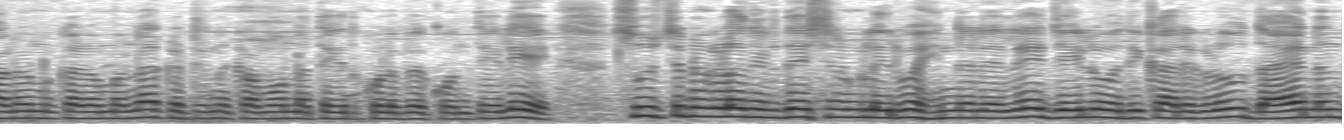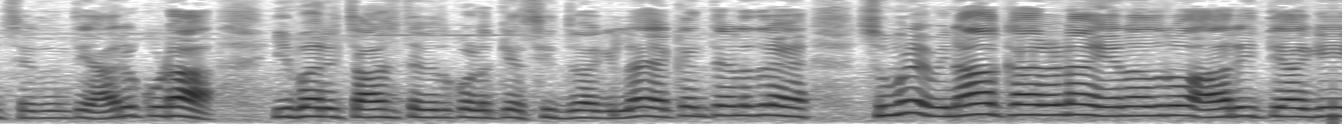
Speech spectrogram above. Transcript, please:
ಕಾನೂನು ಕ್ರಮವನ್ನು, ಕಠಿಣ ಕ್ರಮವನ್ನು ತೆಗೆದುಕೊಳ್ಳಬೇಕು ಅಂತೇಳಿ ಸೂಚನೆಗಳು, ನಿರ್ದೇಶನಗಳು ಇರುವ ಹಿನ್ನೆಲೆಯಲ್ಲಿ ಜೈಲು ಅಧಿಕಾರಿಗಳು ದಯಾನಂದ್ ಸೇರಿದಂತೆ ಯಾರೂ ಕೂಡ ಈ ಬಾರಿ ಚಾನ್ಸ್ ತೆಗೆದುಕೊಳ್ಳೋಕ್ಕೆ ಸಿದ್ಧವಾಗಿಲ್ಲ. ಯಾಕಂತ ಹೇಳಿದ್ರೆ ಸುಮ್ಮನೆ ವಿನಾಕಾರಣ ಏನಾದರೂ ಆ ರೀತಿಯಾಗಿ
